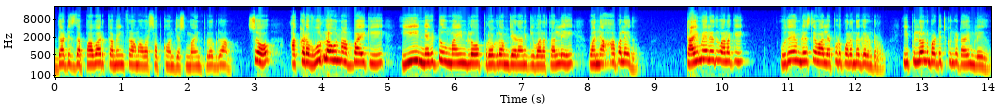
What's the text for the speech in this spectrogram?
that is the power coming from our subconscious mind program so అక్కడ ఊర్లో ఉన్న అబ్బాయికి ఈ నెగటివ్ మైండ్లో ప్రోగ్రామ్ చేయడానికి వాళ్ళ తల్లి వాడిని ఆపలేదు. టైమే లేదు వాళ్ళకి. ఉదయం లేస్తే వాళ్ళు ఎప్పుడు పొలం దగ్గర ఉంటారు. ఈ పిల్లోని పట్టించుకునే టైం లేదు.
